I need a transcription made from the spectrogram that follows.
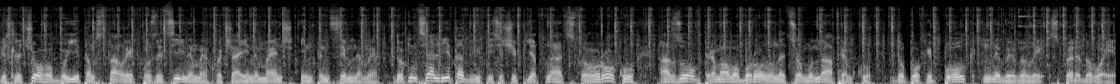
після чого бої там стали позиційними, хоча і не менш інтенсивними. До кінця літа 2015 року Азов тримав оборону на цьому напрямку, допоки полк не вивели з передової.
